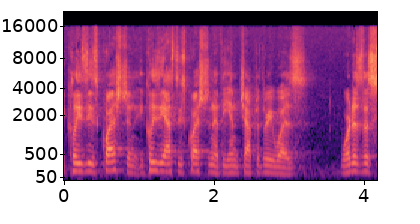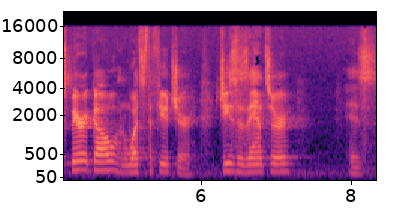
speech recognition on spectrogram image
Ecclesiastes' question, Ecclesiastes' question at the end of chapter 3 was, Where does the Spirit go and what's the future? Jesus' answer is,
